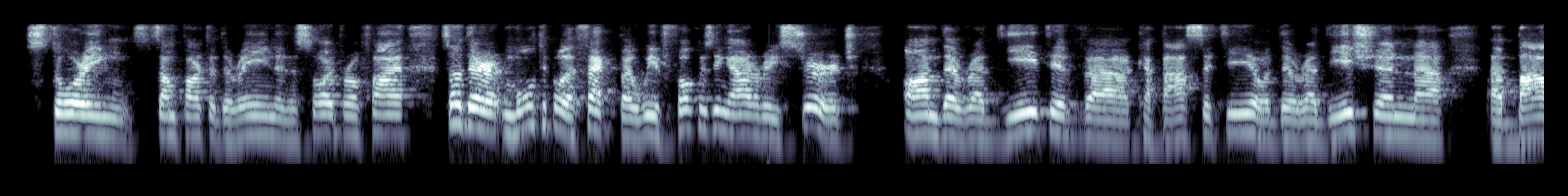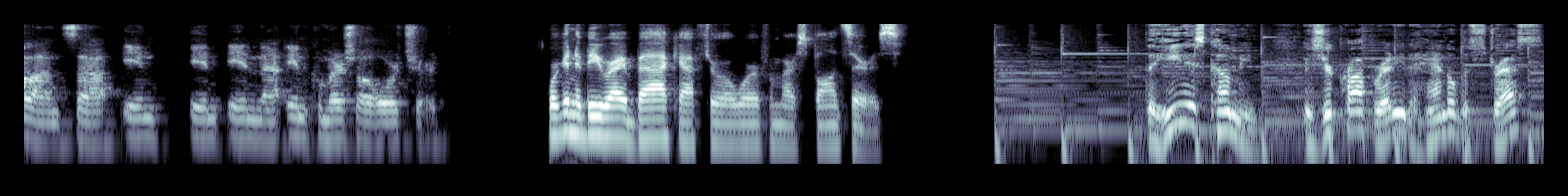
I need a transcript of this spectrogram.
storing some part of the rain in the soil profile. So there are multiple effects, but we're focusing our research on the radiative uh, capacity or the radiation uh, uh, balance uh, in, in, in, uh, in commercial orchard. We're going to be right back after a word from our sponsors. The heat is coming. Is your crop ready to handle the stress?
